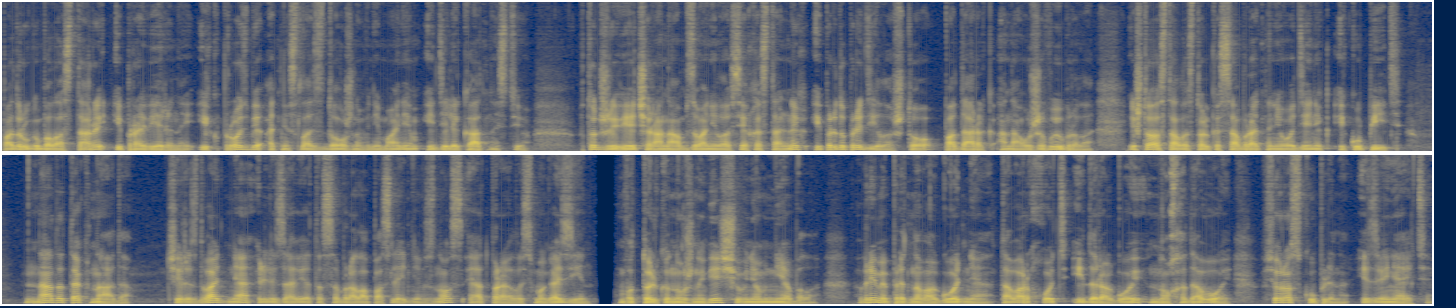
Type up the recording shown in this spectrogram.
Подруга была старой и проверенной, и к просьбе отнеслась с должным вниманием и деликатностью. В тот же вечер она обзвонила всех остальных и предупредила, что подарок она уже выбрала, и что осталось только собрать на него денег и купить. Надо так надо. Через два дня Елизавета собрала последний взнос и отправилась в магазин. Вот только нужной вещи в нем не было. Время предновогоднее, товар хоть и дорогой, но ходовой. Все раскуплено, извиняйте.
